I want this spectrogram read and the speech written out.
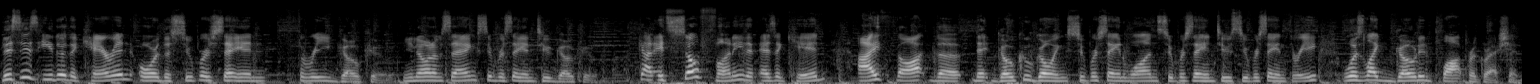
This is either the Karen or the Super Saiyan 3 Goku. You know what I'm saying? Super Saiyan 2 Goku. God, it's so funny that as a kid, I thought the that Goku going Super Saiyan 1, Super Saiyan 2, Super Saiyan 3 was like goaded plot progression.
